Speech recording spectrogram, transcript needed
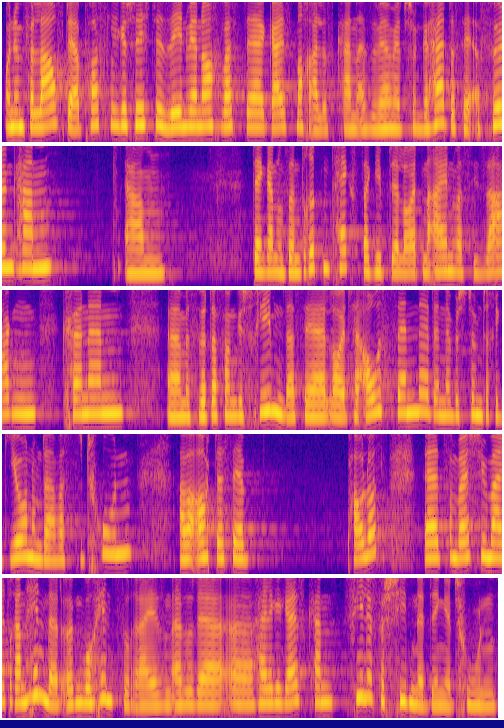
Und im Verlauf der Apostelgeschichte sehen wir noch, was der Geist noch alles kann. Also wir haben jetzt schon gehört, dass er erfüllen kann. Ähm, Denk an unseren dritten Text, da gibt er Leuten ein, was sie sagen können. Ähm, es wird davon geschrieben, dass er Leute aussendet in eine bestimmte Region, um da was zu tun, aber auch, dass er Paulus äh, zum Beispiel mal daran hindert, irgendwo hinzureisen. Also der äh, Heilige Geist kann viele verschiedene Dinge tun.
